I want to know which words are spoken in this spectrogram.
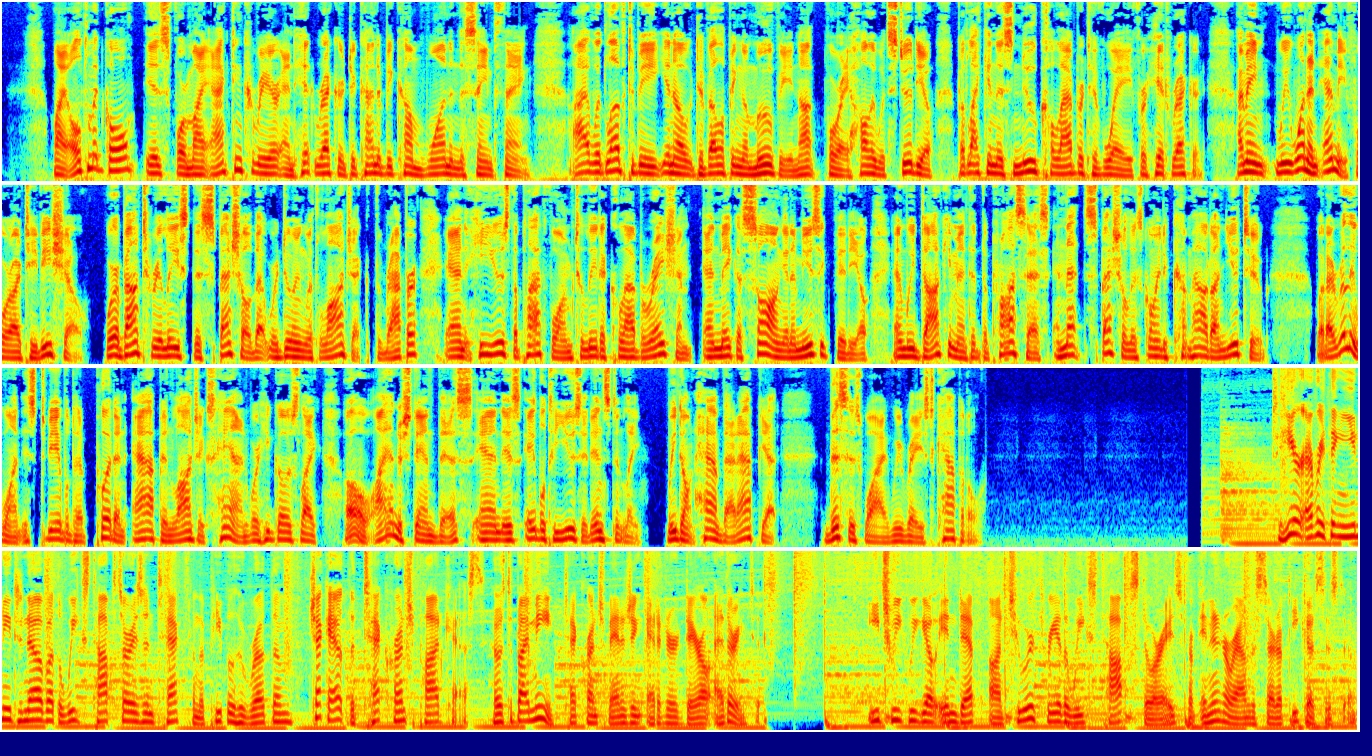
My ultimate goal is for my acting career and hit record to kind of become one and the same thing. I would love to be, you know, developing a movie, not for a Hollywood studio, but like in this new collaborative way for hit record. I mean, we won an Emmy for our TV show. We're about to release this special that we're doing with Logic, the rapper, and he used the platform to lead a collaboration and make a song and a music video, and we documented the process, and that special is going to come out on YouTube. What I really want is to be able to put an app in Logic's hand where he goes like, oh, I understand this, and is able to use it instantly. We don't have that app yet. This is why we raised capital. To hear everything you need to know about the week's top stories in tech from the people who wrote them, check out the TechCrunch podcast, hosted by me, TechCrunch managing editor Darrell Etherington. Each week we go in depth on two or three of the week's top stories from in and around the startup ecosystem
